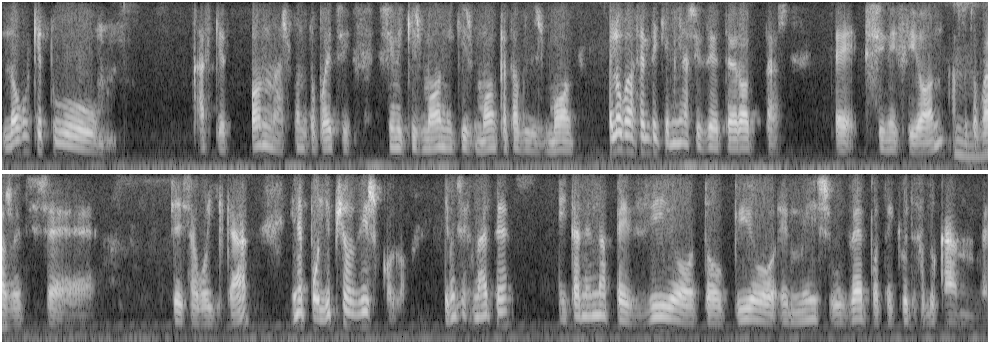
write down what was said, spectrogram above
λόγω και του αρκετών, ας πούμε, το πω έτσι, συνοικισμών, οικισμών, καταβλισμών, και λόγω αν θέλετε και μιας ιδιαιτερότητας ε, συνηθιών, αυτό το βάζω έτσι σε, σε εισαγωγικά, είναι πολύ πιο δύσκολο. Και μην ξεχνάτε ήταν ένα πεδίο το οποίο εμείς ουδέποτε και ούτε θα το κάνουμε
